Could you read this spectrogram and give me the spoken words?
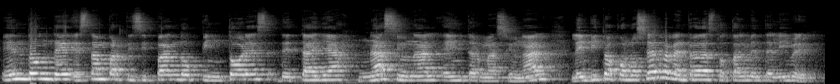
en donde están participando pintores de talla nacional e internacional. Le invito a conocerla, la entrada es totalmente libre.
